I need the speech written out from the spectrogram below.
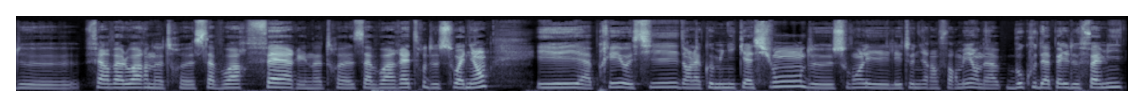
de faire valoir notre savoir-faire et notre savoir-être de soignant, et après aussi dans la communication, de souvent les, les tenir informés. On a beaucoup d'appels de famille.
